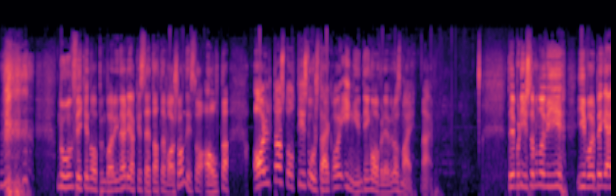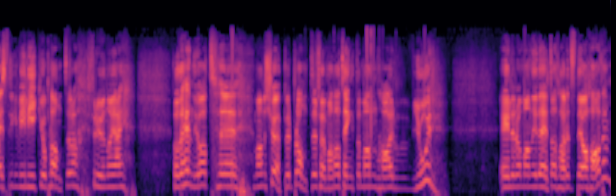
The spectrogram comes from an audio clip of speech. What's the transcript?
Noen fikk en åpenbaring der. De har ikke sett at det var sånn. De så alt, har, alt har stått i solsterka, og ingenting overlever hos meg. Nei. Det blir som når vi i vår begeistring Vi liker jo planter, da, fruen og jeg. Og det hender jo at eh, man kjøper planter før man har tenkt om man har jord. Eller om man i det hele tatt har et sted å ha dem.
